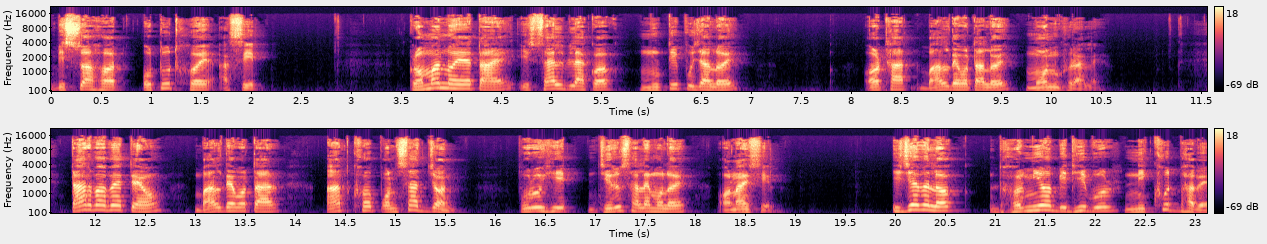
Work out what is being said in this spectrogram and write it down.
বিশ্বাসত অটুট হৈ আছিল। ক্ৰমান্বয়ে তাই ইছৰাইলবিলাকক মূৰ্তি পূজালৈ অৰ্থাৎ বাল দেৱতালৈ মন ঘূৰালে। তাৰ বাবে তেওঁ বাল দেৱতাৰ আঠশ পঞ্চাছজন পুৰোহিত জিৰচালেমলৈ অনাইছিল। ইজেবেলক ধৰ্মীয় বিধিবোৰ নিখুঁতভাৱে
